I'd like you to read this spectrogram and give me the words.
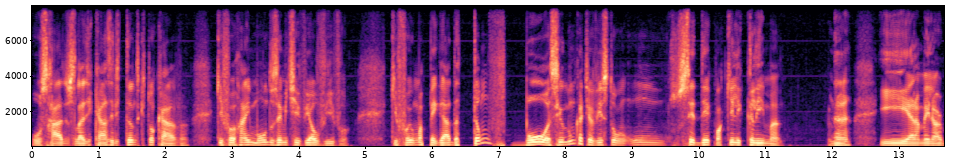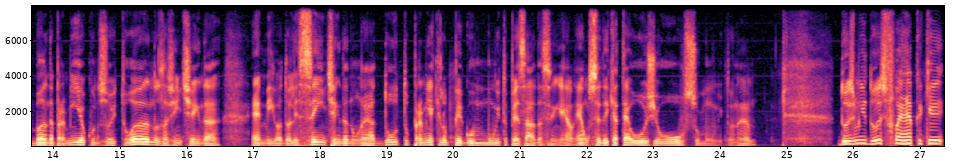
os rádios lá de casa de tanto que tocava, que foi o Raimundos MTV ao vivo, que foi uma pegada tão boa, assim, eu nunca tinha visto um CD com aquele clima né? E era a melhor banda para mim, eu com 18 anos, a gente ainda é meio adolescente, ainda não é adulto. Para mim aquilo pegou muito pesado assim. É, é, um CD que até hoje eu ouço muito, né? 2002 foi a época que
